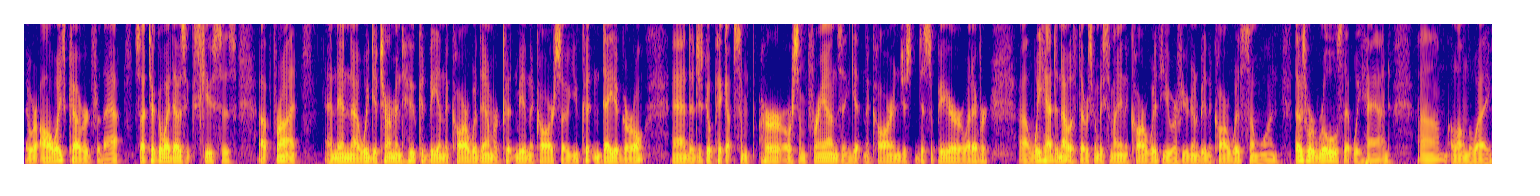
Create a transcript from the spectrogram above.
They were always covered for that. So I took away those excuses up front. And then uh, we determined who could be in the car with them or couldn't be in the car. So you couldn't date a girl and uh, just go pick up some her or some friends and get in the car and just disappear or whatever. Uh, we had to know if there was going to be somebody in the car with you or if you're going to be in the car with someone. Those were rules that we had um, along the way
